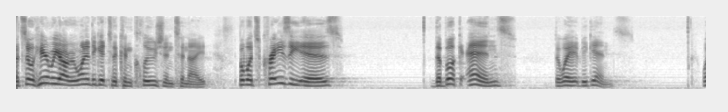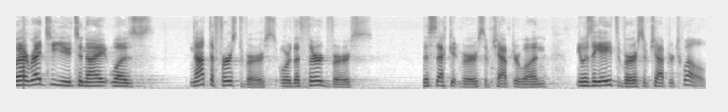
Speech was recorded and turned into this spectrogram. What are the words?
But so here we are. We wanted to get to the conclusion tonight. But what's crazy is the book ends the way it begins. What I read to you tonight was not the first verse or the third verse, the second verse of chapter 1. It was the eighth verse of chapter 12.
